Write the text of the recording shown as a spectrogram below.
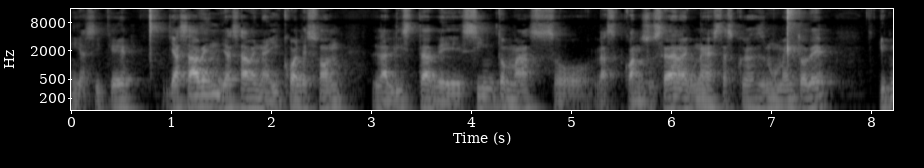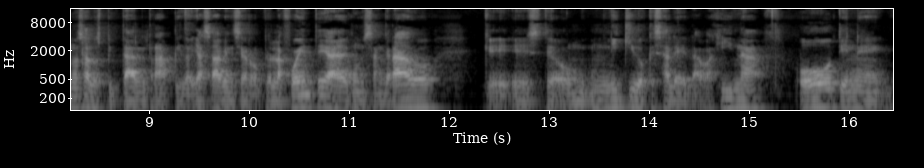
y así que ya saben, ya saben ahí cuáles son la lista de síntomas o cuando sucedan alguna de estas cosas es momento de irnos al hospital rápido. Ya saben, se rompió la fuente, hay algún sangrado, que, este, o un, líquido que sale de la vagina, o tiene,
